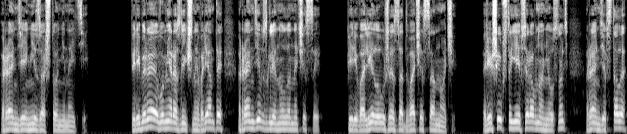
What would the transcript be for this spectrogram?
Ранди ни за что не найти. Перебирая в уме различные варианты, Ранди взглянула на часы. Перевалило уже за два часа ночи. Решив, что ей все равно не уснуть, Ранди встала,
